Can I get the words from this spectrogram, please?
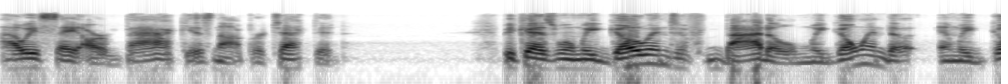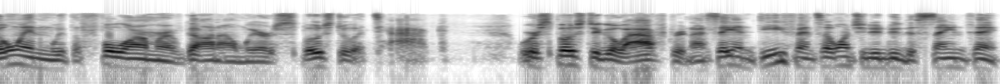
I always say our back is not protected because when we go into battle, when we go into and we go in with the full armor of God on, we're supposed to attack. We're supposed to go after it. And I say in defense, I want you to do the same thing.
